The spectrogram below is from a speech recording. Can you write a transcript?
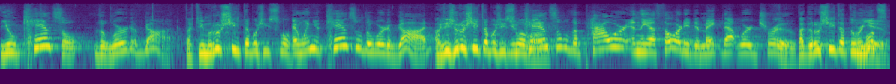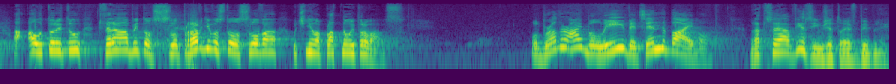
you cancel the Word of God. Tak tím rušíte Boží slovo. And when you cancel the Word of God, A když rušíte Boží you slovo, cancel the power and the authority to make that word true. tak rušíte tu For moc you. a autoritu, která by to slo, pravdivost toho slova učinila platnou i pro vás. Well, brother, I believe it's in the Bible. Bratře, já věřím, že to je v Bibli.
